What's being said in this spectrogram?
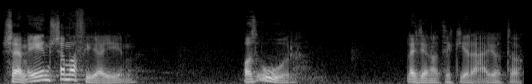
sem én, sem a fiaim, az Úr legyen a ti királyotok.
